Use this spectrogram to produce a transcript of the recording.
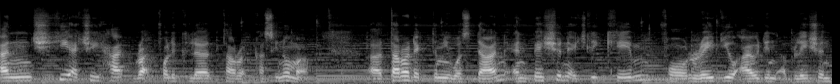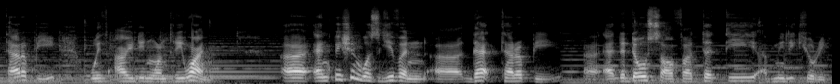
and he actually had right follicular thyroid carcinoma. uh, thyroidectomy was done and patient actually came for radio iodine ablation therapy with iodine 131 uh, and patient was given uh, that therapy uh, at the dose of uh, 30 millicurie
